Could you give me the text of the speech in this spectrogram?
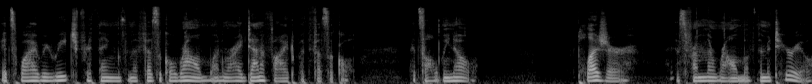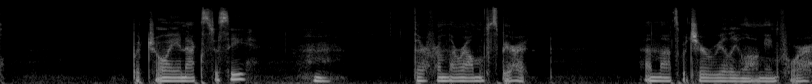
it's why we reach for things in the physical realm when we're identified with physical. It's all we know. Pleasure is from the realm of the material. But joy and ecstasy, hmm, they're from the realm of spirit. And that's what you're really longing for.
